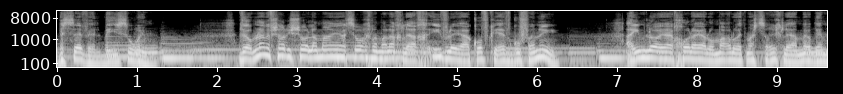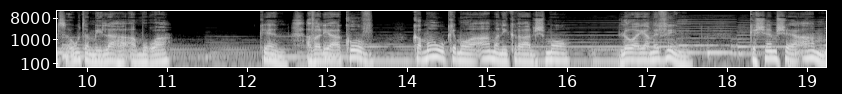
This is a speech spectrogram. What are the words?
בסבל, בייסורים. ואומנם אפשר לשאול למה היה צורך למלאך להכאיב ליעקב כאב גופני, האם לא היה יכול היה לומר לו את מה שצריך להיאמר באמצעות המילה האמורה? כן, אבל יעקב, כמוהו כמו העם הנקרא על שמו, לא היה מבין, כשם שהעם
